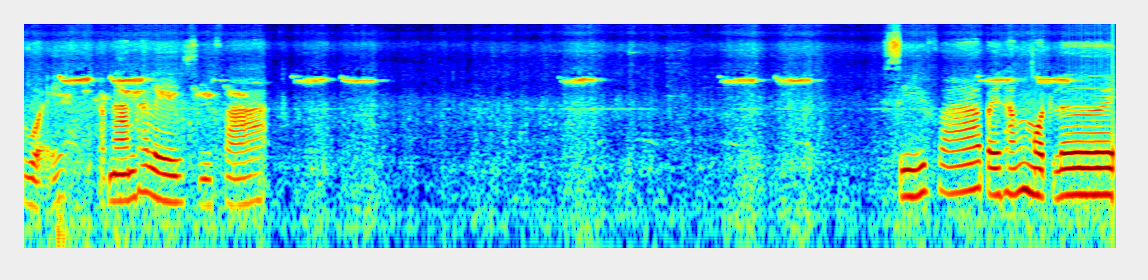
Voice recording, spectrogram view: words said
สวยกับน้ำทะเลสีฟ้า สีฟ้าไปทั้งหมดเลย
